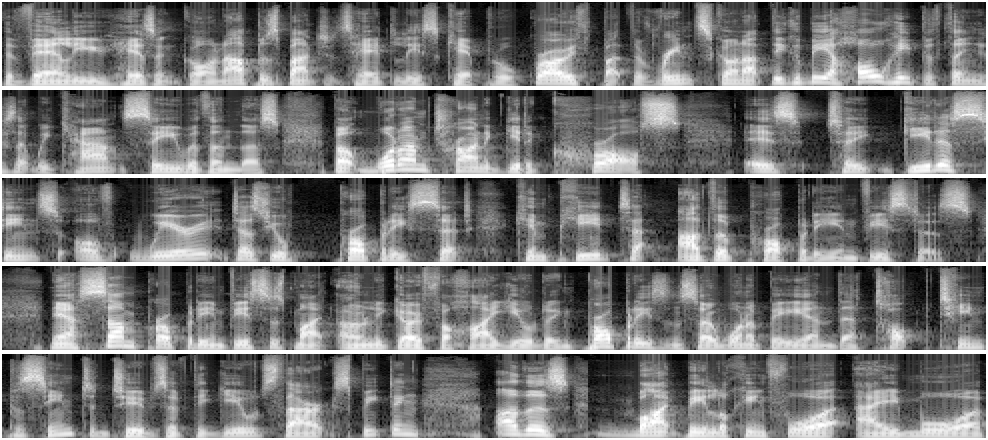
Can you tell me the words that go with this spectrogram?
the value hasn't gone up as much, it's had less capital growth, but the rent's gone up. There could be a whole heap of things that we can't see within this. But what I'm trying to get across is to get a sense of where does your property sit compared to other property investors. Now, some property investors might only go for high yielding properties and so want to be in the top 10% in terms of the yields they're expecting. Others might be looking for a more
